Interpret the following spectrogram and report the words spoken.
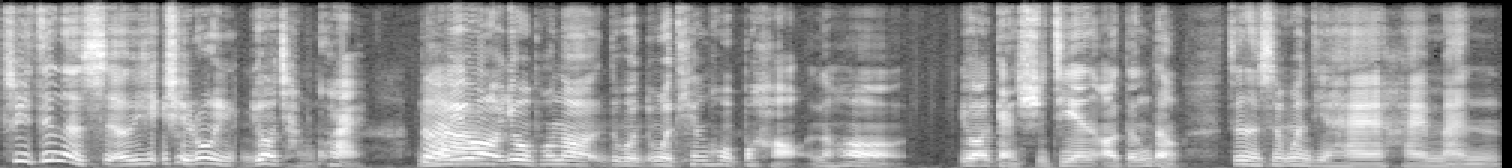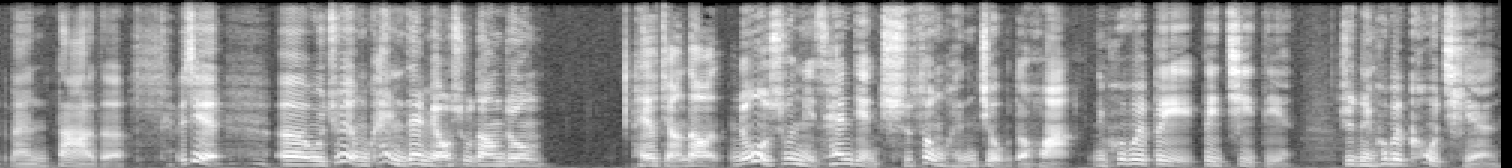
所以真的是而且而且如果又要抢快，然后又要又碰到如果如果天候不好，然后。又要赶时间啊，等等，真的是问题还还蛮蛮大的。而且，呃，我觉得我看你在描述当中，还有讲到，如果说你餐点迟送很久的话，你会不会被被记点？就你会不会扣钱，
